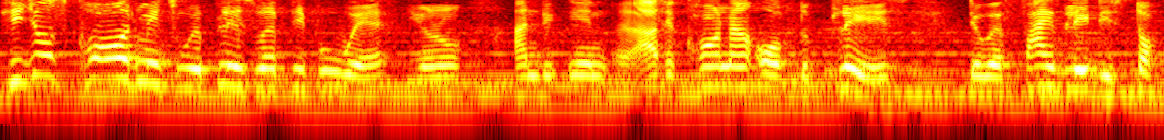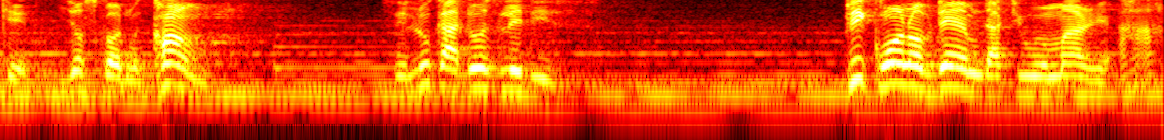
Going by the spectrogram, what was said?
he just called me to a place where people were, you know, and in, at the corner of the place, there were five ladies talking. He just called me, Come. He said, Look at those ladies. Pick one of them that you will marry. Ah.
